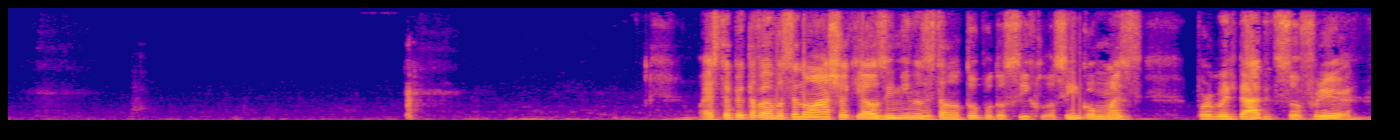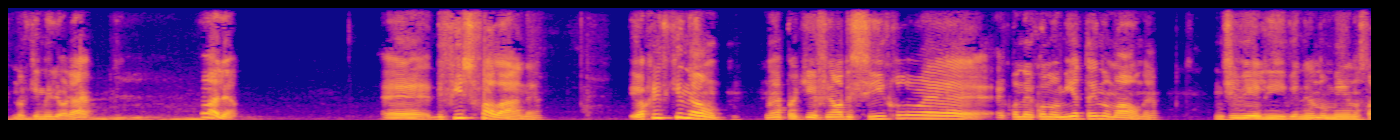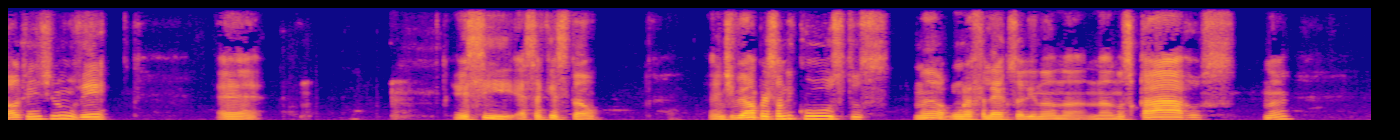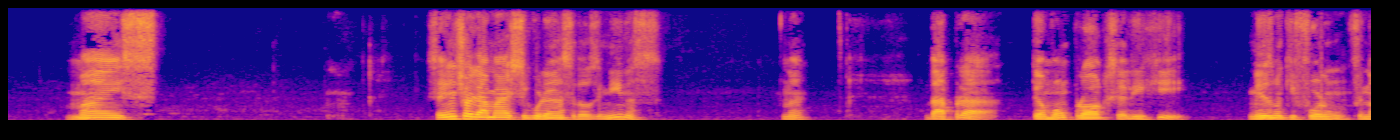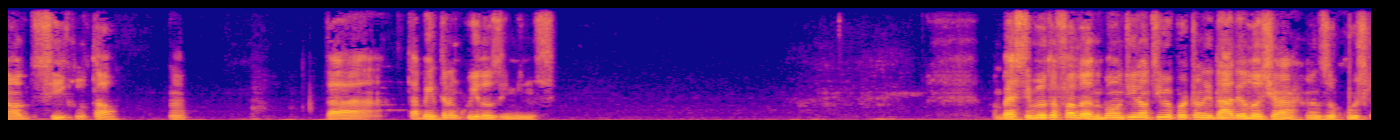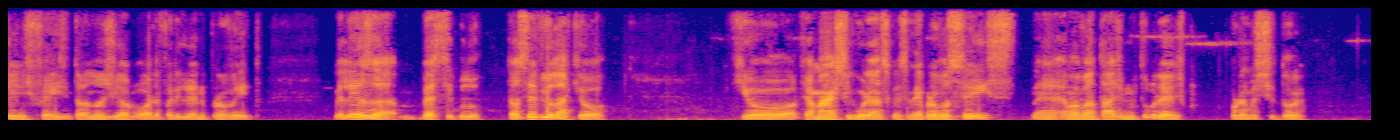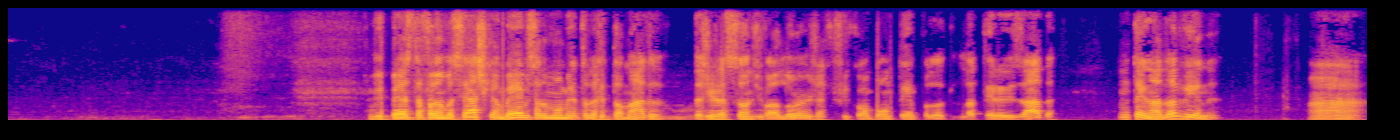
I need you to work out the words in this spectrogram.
O STP está falando, você não acha que a Uzi Minas está no topo do ciclo, assim como mais probabilidade de sofrer do que melhorar? Olha, é difícil falar, né? Eu acredito que não, né? Porque final de ciclo é, é quando a economia está indo mal, né? a gente vê ali vendendo menos, tal, que a gente não vê é, esse, essa questão. A gente vê uma pressão de custos, né, algum reflexo ali na, na, na, nos carros, né? Mas se a gente olhar mais segurança das Minas, né? Dá para ter um bom proxy ali que mesmo que for um final de ciclo tal, né? Tá, tá bem tranquilo os Minas. O Best Blue tá falando, bom dia, não tive oportunidade de elogiar antes do curso que a gente fez, então elogio agora, foi de grande proveito. Beleza, Best Blue. Então você viu lá que o que, o, que a mais segurança que eu ensinei para vocês né, é uma vantagem muito grande para o investidor. O Vipés está falando, você acha que a Ambev está no momento da retomada da geração de valor, já que ficou um bom tempo lateralizada? Não tem nada a ver, né? A,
